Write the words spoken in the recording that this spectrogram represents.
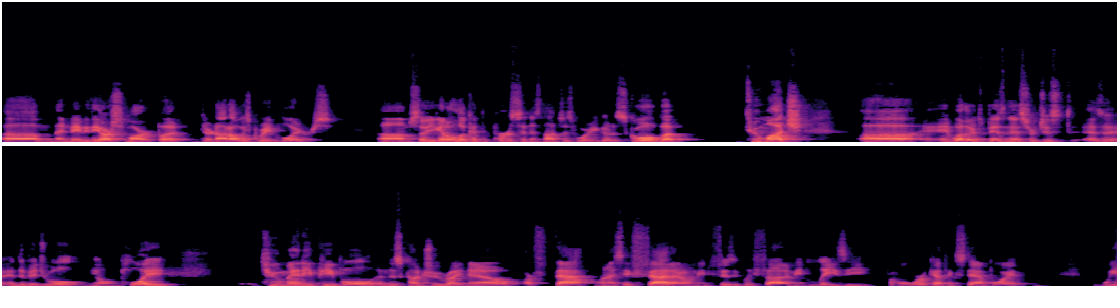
um, and maybe they are smart, but they're not always great lawyers. Um, so you got to look at the person. It's not just where you go to school, but too much, uh, and whether it's business or just as an individual, you know, employee, too many people in this country right now are fat. When I say fat, I don't mean physically fat. I mean lazy from a work ethic standpoint. We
